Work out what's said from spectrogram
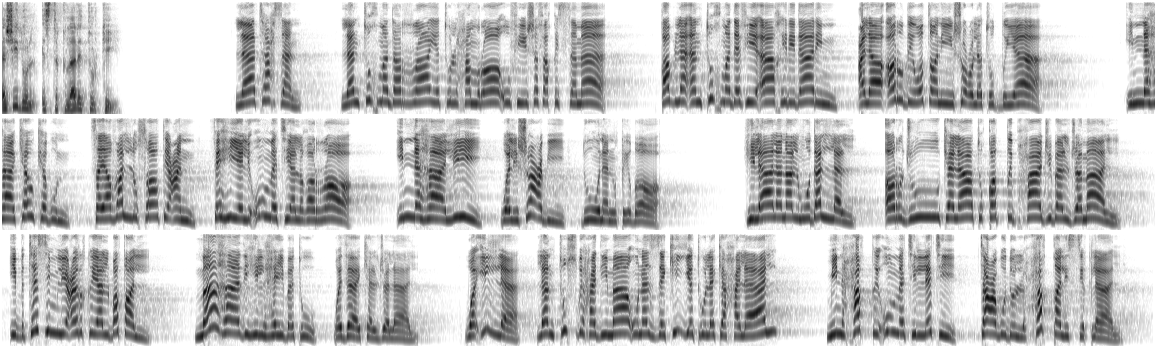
نشيد الاستقلال التركي. لا تحزن لن تخمد الراية الحمراء في شفق السماء. قبل أن تخمد في آخر دار على أرض وطني شعلة الضياء. إنها كوكب سيظل ساطعا فهي لأمتي الغراء. إنها لي ولشعبي دون انقضاء. هلالنا المدلل أرجوك لا تقطب حاجب الجمال. ابتسم لعرقي البطل ما هذه الهيبة وذاك الجلال؟ وإلا لن تصبح دماؤنا الزكية لك حلال؟ من حق أمتي التي تعبد الحق الاستقلال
